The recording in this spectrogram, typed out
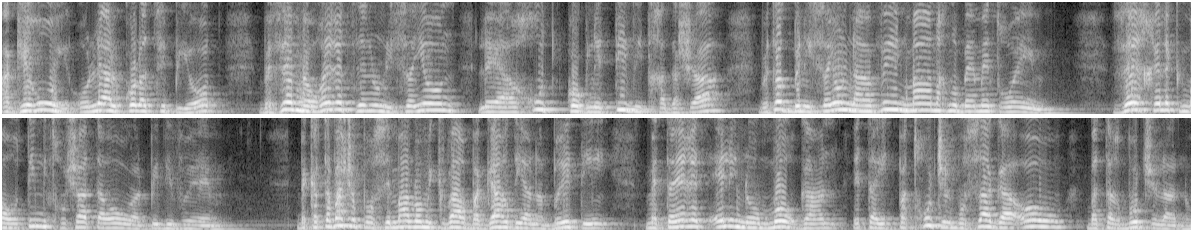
הגירוי עולה על כל הציפיות, וזה מעורר אצלנו ניסיון להיערכות קוגנטיבית חדשה, וזאת בניסיון להבין מה אנחנו באמת רואים. זה חלק מהותי מתחושת האור על פי דבריהם. בכתבה שפורסמה לא מכבר בגרדיאן הבריטי, מתארת אלינור מורגן את ההתפתחות של מושג האור בתרבות שלנו.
